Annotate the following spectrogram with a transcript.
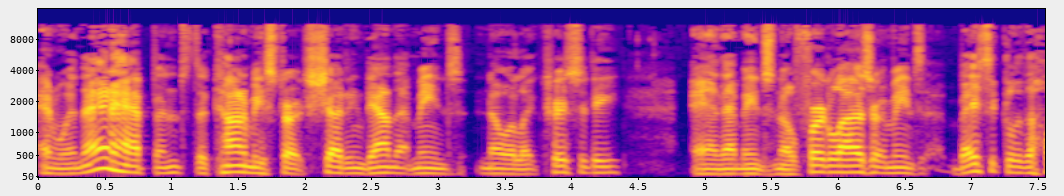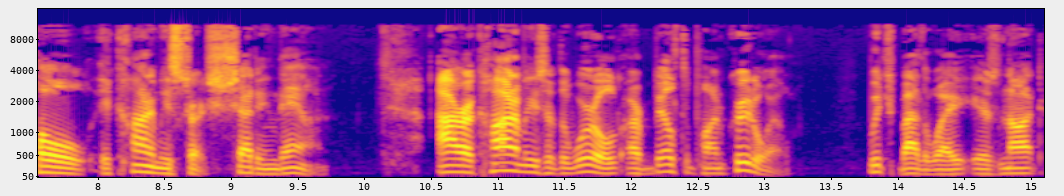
And when that happens, the economy starts shutting down. That means no electricity and that means no fertilizer. It means basically the whole economy starts shutting down. Our economies of the world are built upon crude oil, which, by the way, is not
